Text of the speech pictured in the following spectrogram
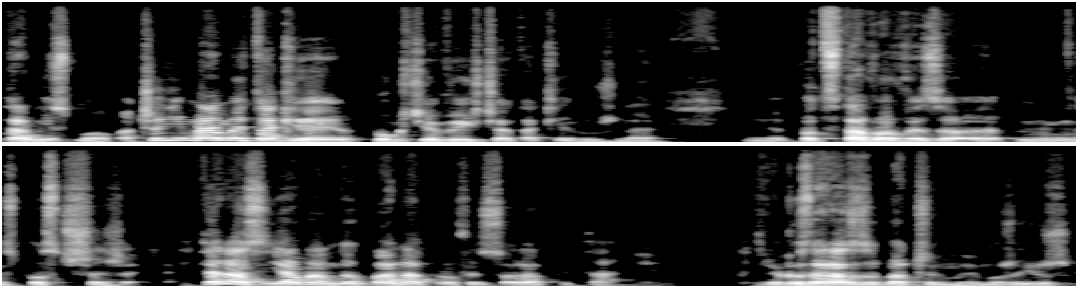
tam jest mowa. Czyli mamy takie w punkcie wyjścia takie różne podstawowe spostrzeżenia. I teraz ja mam do pana profesora pytanie, którego zaraz zobaczymy, może już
